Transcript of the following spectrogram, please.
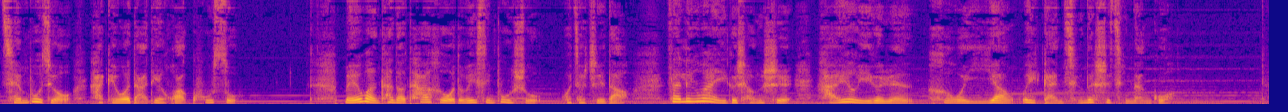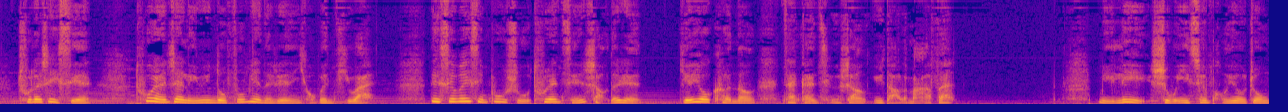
前不久还给我打电话哭诉。每晚看到他和我的微信步数，我就知道，在另外一个城市还有一个人和我一样为感情的事情难过。除了这些，突然占领运动封面的人有问题外，那些微信步数突然减少的人，也有可能在感情上遇到了麻烦。米粒是我一圈朋友中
